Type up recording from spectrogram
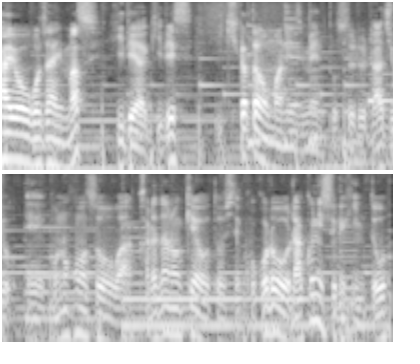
はようございます。秀明です。生き方をマネジメントするラジオ、えー、この放送は体のケアを通して心を楽にするヒントを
